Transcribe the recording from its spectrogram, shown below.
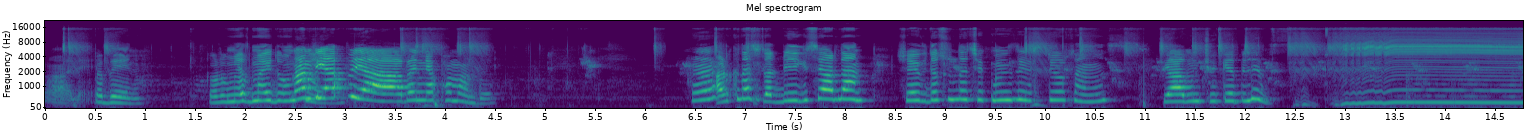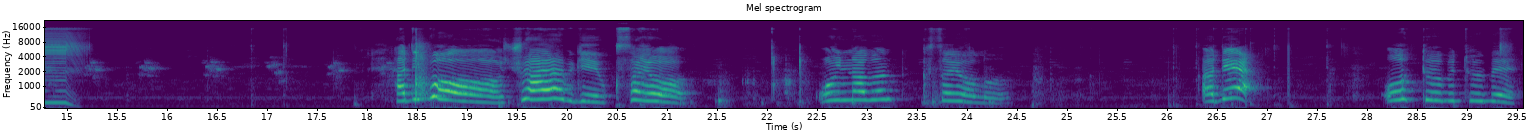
yani. Ve beğenin. Yorum yazmayı da Lan unutmayın. bir yap ya ben yapamadım. He? Arkadaşlar bilgisayardan şey videosunu da çekmenizi istiyorsanız Ya bunu çekebilir misin? Hadi bu. Şu ayar bir gir. Kısa yol. Oyunların kısa yolu. Hadi. Oh tövbe tövbe.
